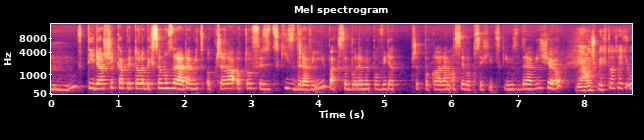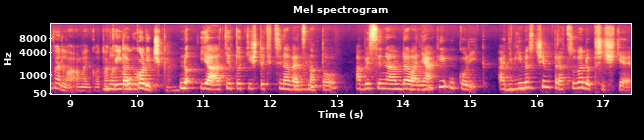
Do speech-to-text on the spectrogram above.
Mm-hmm. V té další kapitole bych se moc ráda víc opřela o to fyzické zdraví, pak se budeme povídat, předpokládám, asi o psychickém zdraví, že jo? Já už bych to teď uvedla, Alenko, takovým no, tak, úkolíčkem. No, já tě totiž teď chci navést mm-hmm. na to, aby si nám dala mm-hmm. nějaký úkolík, ať víme, s čím pracovat do příště.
